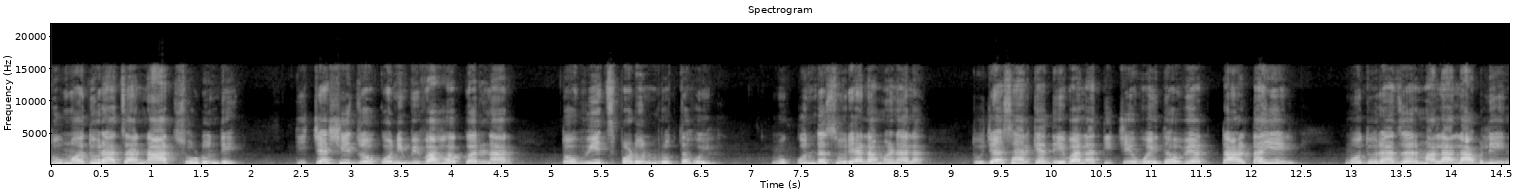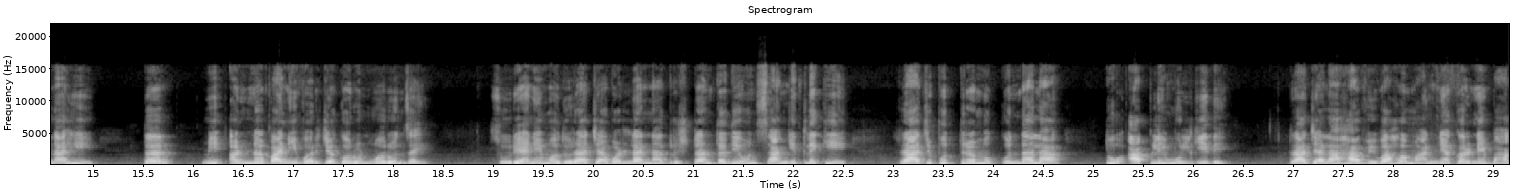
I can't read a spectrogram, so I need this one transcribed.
तू मधुराचा नाद सोडून दे. तिच्याशी जो कोणी विवाह करणार तो वीज पडून मृत होईल. मुकुंद सूर्याला म्हणाला तुझ्यासारख्या देवाला तिचे वैधव्य टाळता येईल. मधुरा जर मला लाभली नाही तर मी अन्न पाणी वर्ज्य करून मरून जाईल सूर्याने मधुराच्या वडिलांना दृष्टांत देऊन सांगितले की राजपुत्र मुकुंदाला तू आपली मुलगी दे. राजाला हा विवाह मान्य करणे भाग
